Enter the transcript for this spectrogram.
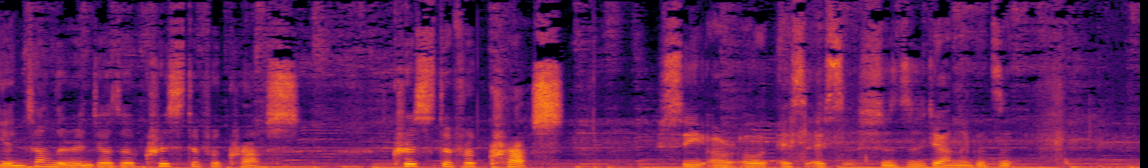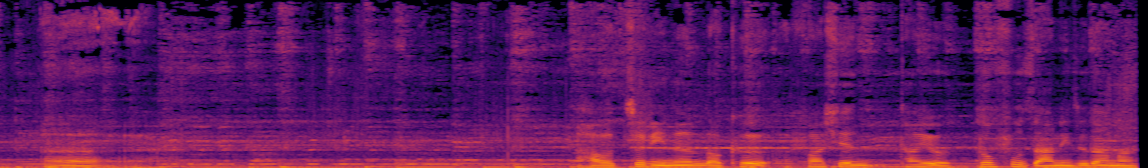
演唱的人叫做 Christopher Cross，Christopher Cross，C R O S S，十字架那个字，呃。好，这里呢，老克发现它有多复杂，你知道吗？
